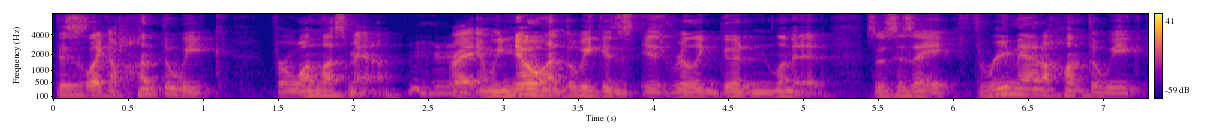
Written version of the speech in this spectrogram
this is like a hunt the weak for one less mana, right? And we know hunt the weak is is really good and limited. So this is a three mana hunt the weak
